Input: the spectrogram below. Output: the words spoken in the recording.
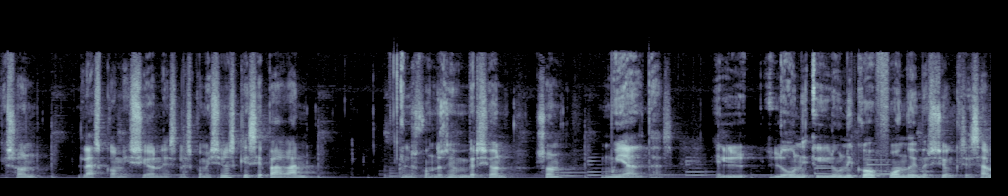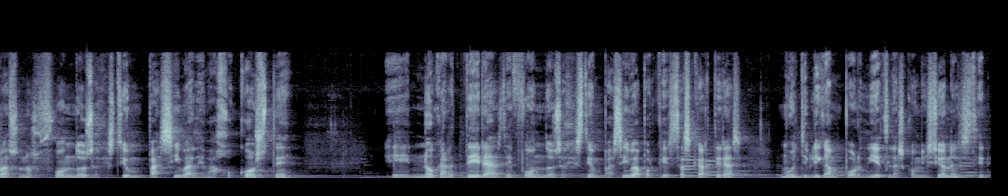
que son las comisiones. Las comisiones que se pagan en los fondos de inversión son muy altas. El, único fondo de inversión que se salva son los fondos de gestión pasiva de bajo coste, eh, no carteras de fondos de gestión pasiva, porque estas carteras multiplican por 10 las comisiones, es decir,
